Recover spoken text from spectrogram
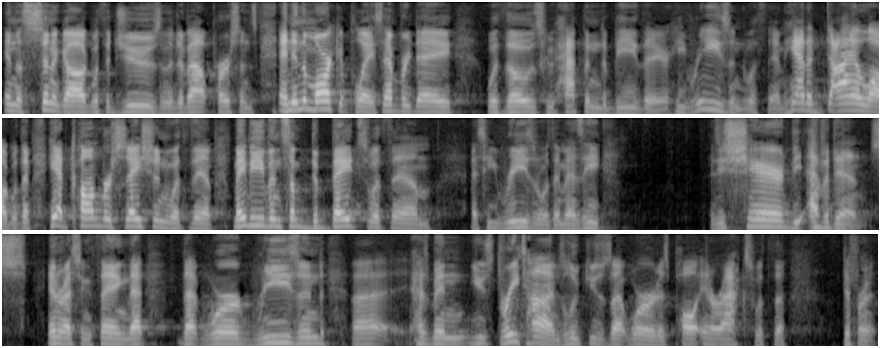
in the synagogue with the Jews and the devout persons, and in the marketplace every day with those who happened to be there. He reasoned with them. He had a dialogue with them. He had conversation with them, maybe even some debates with them as he reasoned with them, as he, as he shared the evidence. Interesting thing that that word reasoned uh, has been used three times. Luke uses that word as Paul interacts with the different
